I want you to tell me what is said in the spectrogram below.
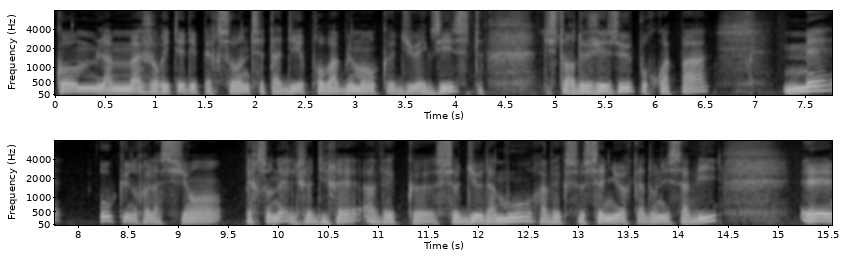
comme la majorité des personnes, c'est-à-dire probablement que Dieu existe, l'histoire de Jésus, pourquoi pas mais aucune relation personnelle, je dirais, avec euh, ce Dieu d'amour, avec ce Seigneur qui a donné sa vie. Et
